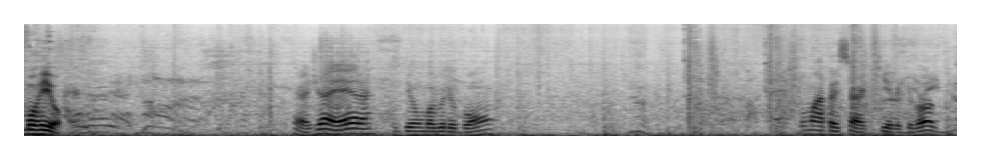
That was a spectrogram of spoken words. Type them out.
Morreu. É, já era. Deu um bagulho bom. Vou matar esse arqueiro aqui logo.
